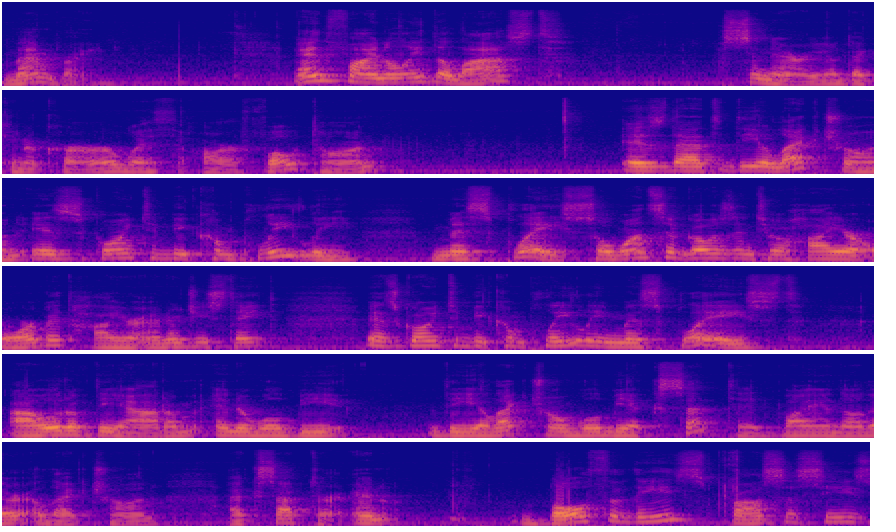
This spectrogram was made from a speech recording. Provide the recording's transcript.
membrane. And finally, the last scenario that can occur with our photon is that the electron is going to be completely misplaced. So once it goes into a higher orbit, higher energy state, it's going to be completely misplaced out of the atom and it will be the electron will be accepted by another electron acceptor. And both of these processes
